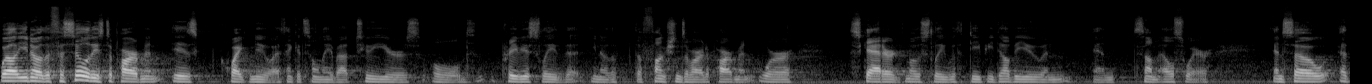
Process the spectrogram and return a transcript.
Well, you know, the facilities department is quite new. I think it's only about two years old. Previously, the, you know, the, the functions of our department were scattered mostly with DPW and, and some elsewhere. And so at,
